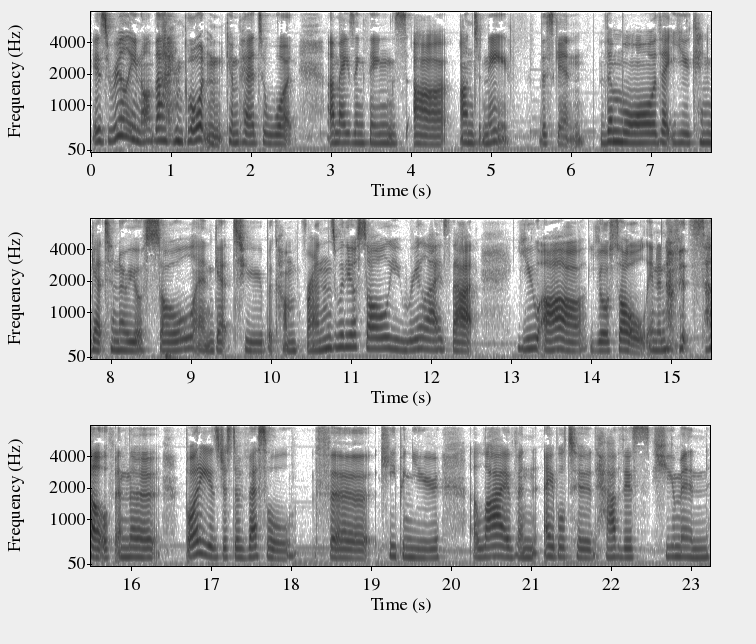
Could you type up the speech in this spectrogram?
is really not that important compared to what amazing things are underneath the skin. The more that you can get to know your soul and get to become friends with your soul, you realize that you are your soul in and of itself, and the body is just a vessel for keeping you alive and able to have this human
